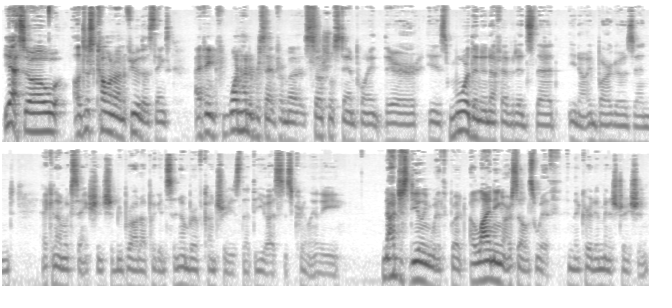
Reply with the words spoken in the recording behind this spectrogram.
Yeah, so I'll just comment on a few of those things. I think 100% from a social standpoint, there is more than enough evidence that you know embargoes and economic sanctions should be brought up against a number of countries that the U.S. is currently not just dealing with, but aligning ourselves with in the current administration.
